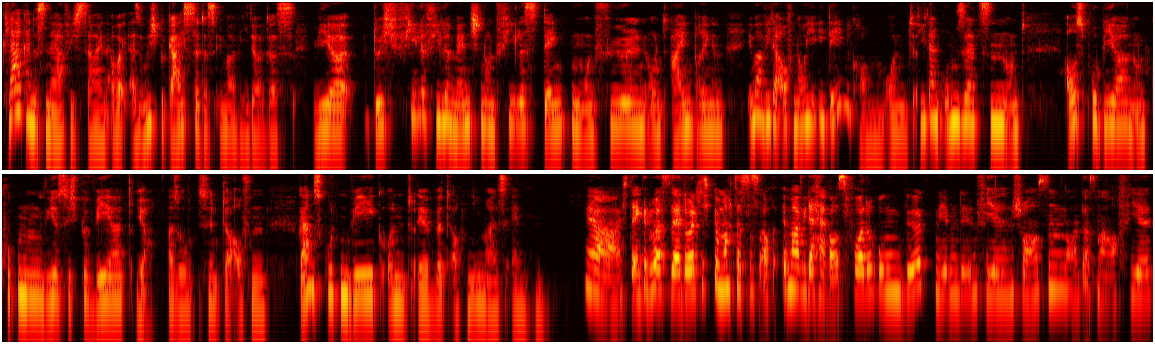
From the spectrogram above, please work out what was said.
klar kann es nervig sein, aber also mich begeistert das immer wieder, dass wir durch viele, viele Menschen und vieles Denken und Fühlen und Einbringen immer wieder auf neue Ideen kommen und die dann umsetzen und ausprobieren und gucken, wie es sich bewährt. Ja, also sind da auf einem ganz guten Weg und der wird auch niemals enden. Ja, ich denke, du hast sehr deutlich gemacht, dass es auch immer wieder Herausforderungen birgt, neben den vielen Chancen und dass man auch viel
